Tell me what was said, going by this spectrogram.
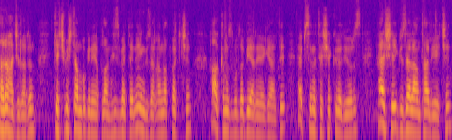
Sarı Hacıların geçmişten bugüne yapılan hizmetlerini en güzel anlatmak için halkımız burada bir araya geldi. Hepsine teşekkür ediyoruz. Her şey güzel Antalya için,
